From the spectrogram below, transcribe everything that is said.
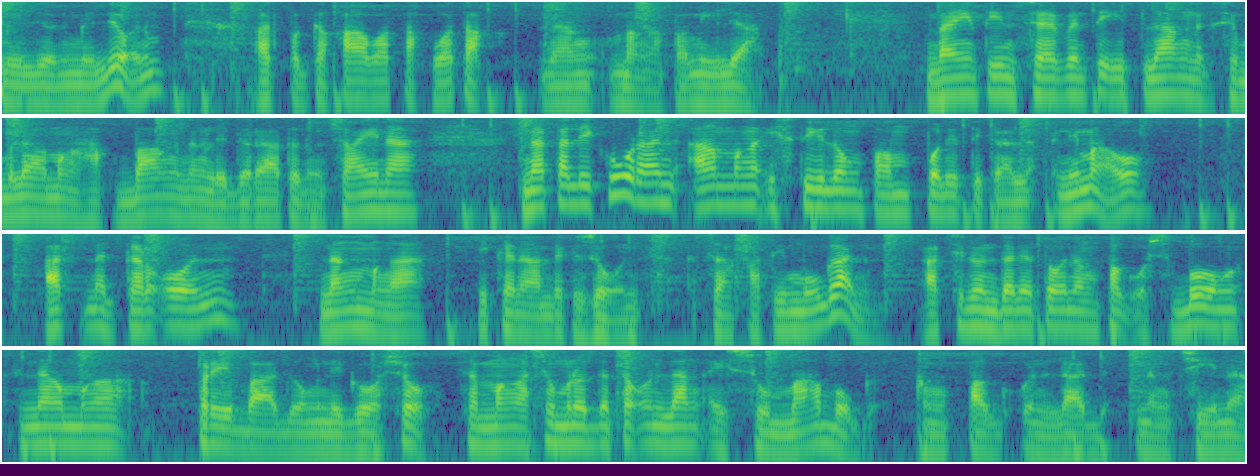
milyon-milyon at pagkakawatak-watak ng mga pamilya. 1978 lang nagsimula ang mga hakbang ng liderato ng China na talikuran ang mga estilong pampolitikal ni Mao at nagkaroon ng mga economic zones sa katimugan at sinundan ito ng pag-usbong ng mga pribadong negosyo. Sa mga sumunod na taon lang ay sumabog ang pag-unlad ng China.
